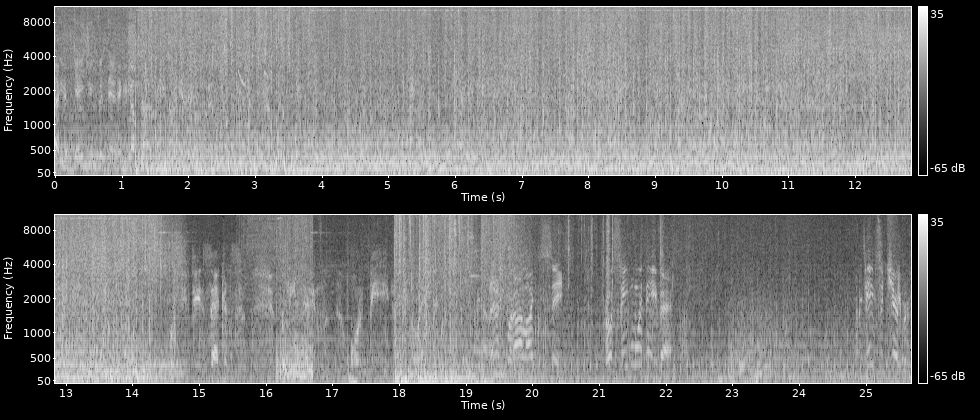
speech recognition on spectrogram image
Engaging. Up target. Seconds. Them or be. Now that's what I like to see. Proceeding with evac. Team secure.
